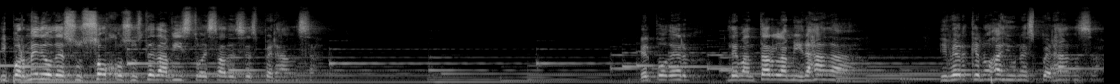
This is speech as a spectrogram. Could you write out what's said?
y por medio de sus ojos usted ha visto esa desesperanza. El poder levantar la mirada y ver que no hay una esperanza.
